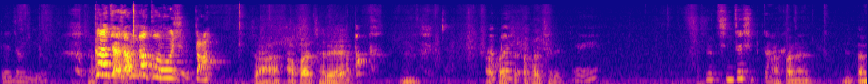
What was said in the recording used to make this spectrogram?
네 장이요. 자, 가자 좀 바꾸고 싶다. 자, 아빠 차례. 음, 아빠 차, 아빠 차례. 네. 이거 진짜 쉽다. 아빠는 일단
